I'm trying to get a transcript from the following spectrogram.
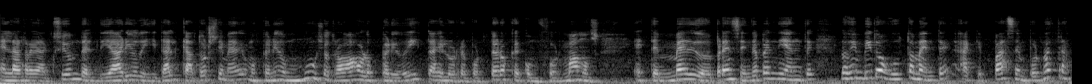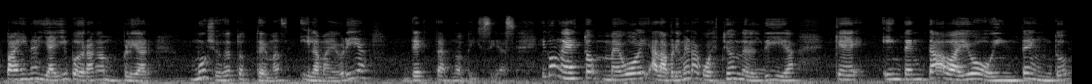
en la redacción del diario digital 14 y medio. Hemos tenido mucho trabajo los periodistas y los reporteros que conformamos este medio de prensa independiente. Los invito justamente a que pasen por nuestras páginas y allí podrán ampliar muchos de estos temas y la mayoría de estas noticias. Y con esto me voy a la primera cuestión del día que intentaba yo o intento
